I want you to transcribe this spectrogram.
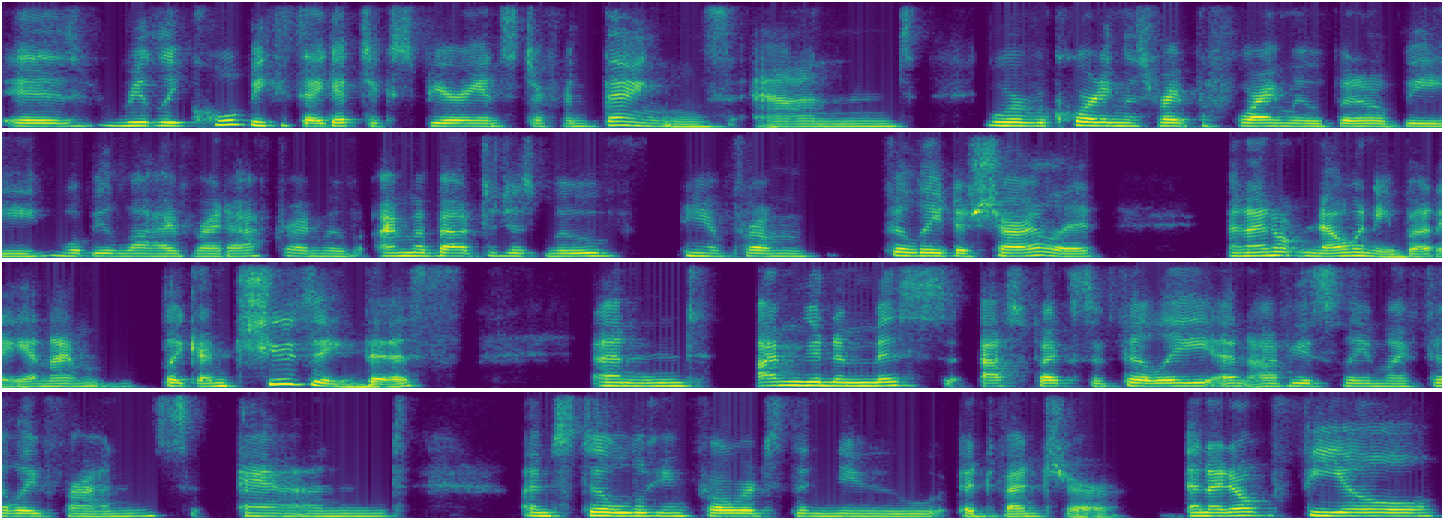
is really cool because I get to experience different things. And we're recording this right before I move, but it'll be we'll be live right after I move. I'm about to just move, you know, from Philly to Charlotte and I don't know anybody. And I'm like, I'm choosing this. And I'm going to miss aspects of Philly and obviously my Philly friends. And I'm still looking forward to the new adventure. And I don't feel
